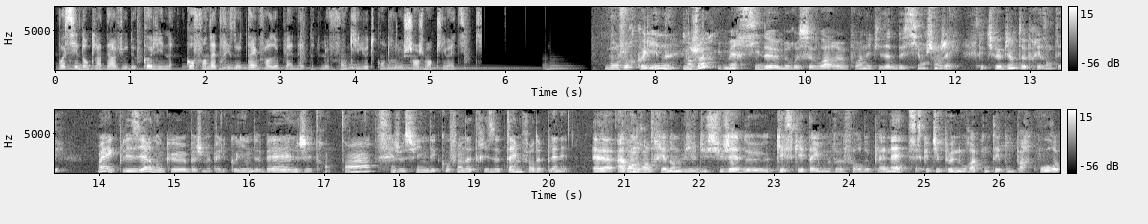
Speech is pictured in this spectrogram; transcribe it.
Voici donc l'interview de Colline, cofondatrice de Time for the Planet, le fonds qui lutte contre le changement climatique. Bonjour Colline. Bonjour. Merci de me recevoir euh, pour un épisode de Si on changeait. Est-ce que tu veux bien te présenter? Oui, avec plaisir. Donc, euh, bah, je m'appelle Colline Debelle, j'ai 30 ans. Je suis une des cofondatrices de Time for the Planet. Euh, avant de rentrer dans le vif du sujet de qu'est-ce qu'est Time for the Planet, est-ce que tu peux nous raconter ton parcours?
